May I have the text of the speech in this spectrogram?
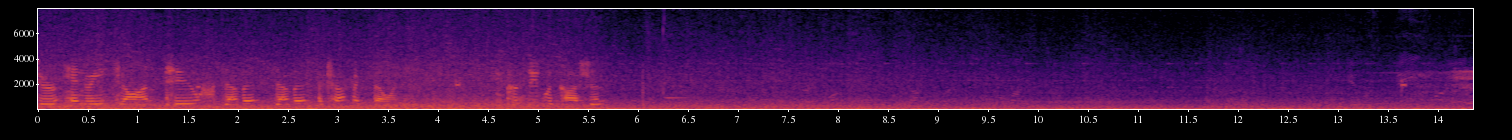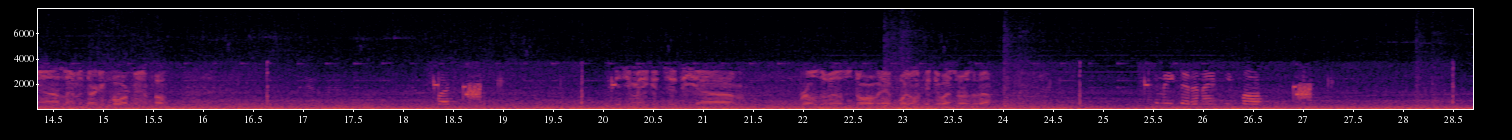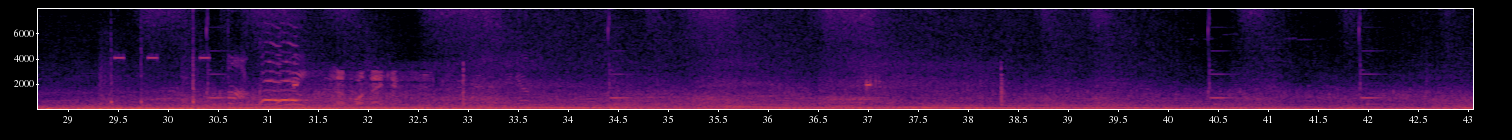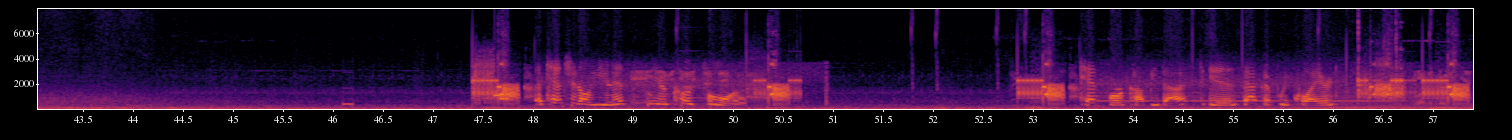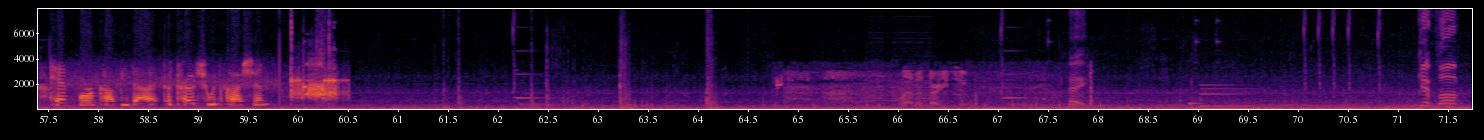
Victor Henry John 277, a traffic felony. Proceed with caution. units near code 4. Ten four, copy that. Is backup required? Ten four, copy that. Approach with caution. Hey. Give love.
